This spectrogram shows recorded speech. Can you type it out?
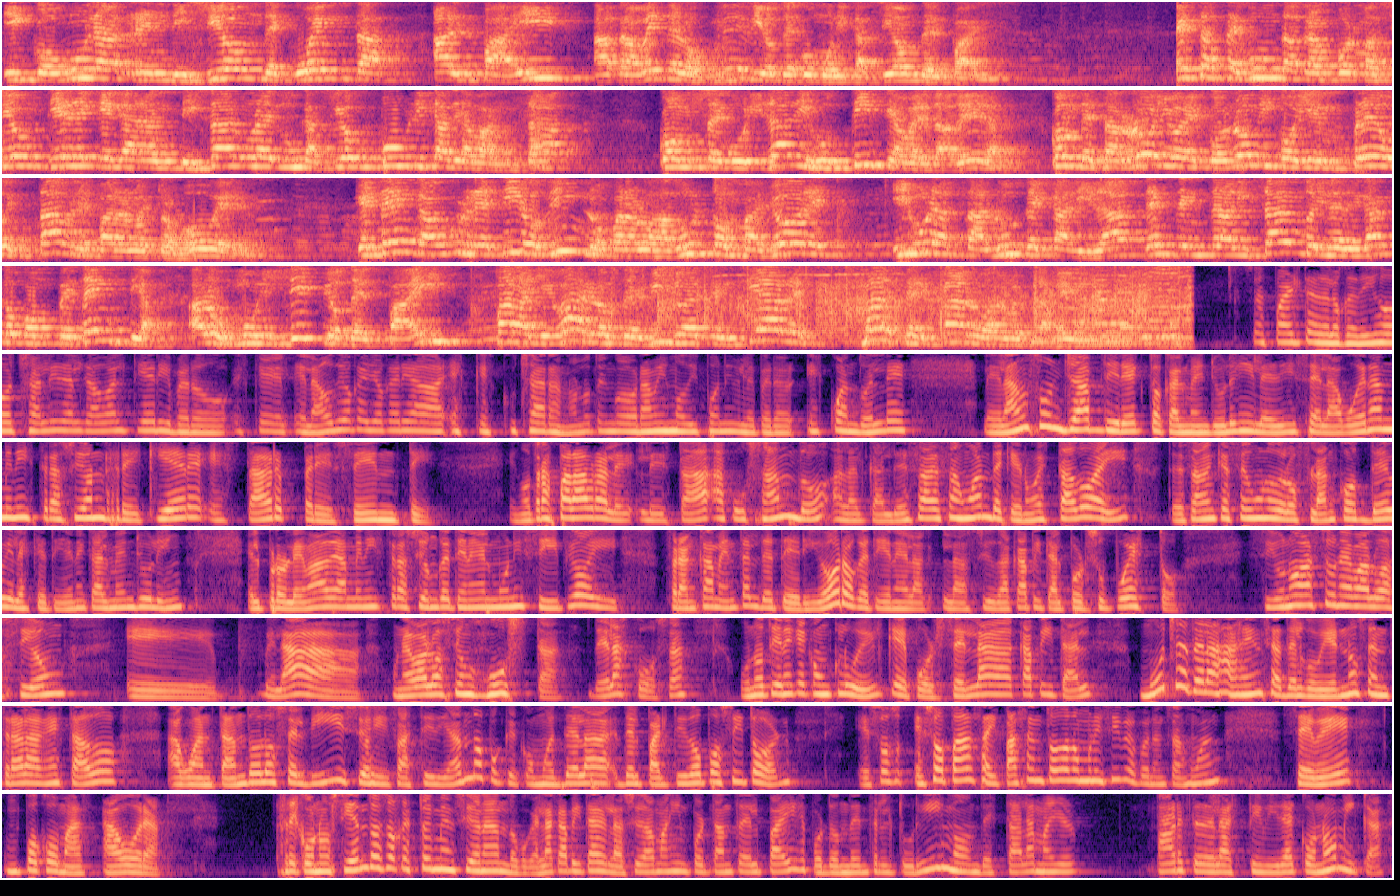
y con una rendición de cuenta al país a través de los medios de comunicación del país. Esa segunda transformación tiene que garantizar una educación pública de avanzada con seguridad y justicia verdadera, con desarrollo económico y empleo estable para nuestros jóvenes, que tenga un retiro digno para los adultos mayores y una salud de calidad, descentralizando y delegando competencia a los municipios del país para llevar los servicios esenciales más cercanos a nuestra gente. Eso es parte de lo que dijo Charlie Delgado Altieri, pero es que el audio que yo quería es que escuchara, no lo tengo ahora mismo disponible, pero es cuando él le le lanza un jab directo a Carmen Yulín y le dice, la buena administración requiere estar presente. En otras palabras, le, está acusando a la alcaldesa de San Juan de que no ha estado ahí. Ustedes saben que ese es uno de los flancos débiles que tiene Carmen Yulín, el problema de administración que tiene el municipio y, francamente, el deterioro que tiene la, ciudad capital. Por supuesto, si uno hace una evaluación, eh, ¿verdad? una evaluación justa de las cosas, uno tiene que concluir que por ser la capital, muchas de las agencias del gobierno central han estado aguantando los servicios y fastidiando porque como es de la, del partido opositor, Eso, eso pasa y pasa en todos los municipios, pero en San Juan se ve un poco más. Ahora, reconociendo eso que estoy mencionando, porque es la capital, es la ciudad más importante del país, por donde entra el turismo, donde está la mayor parte de la actividad económica,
